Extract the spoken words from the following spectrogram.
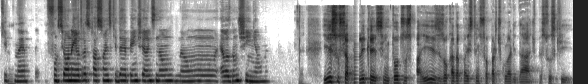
que né, funciona em outras situações que de repente antes não, não elas não tinham. Né? Isso se aplica assim, em todos os países ou cada país tem sua particularidade? Pessoas que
